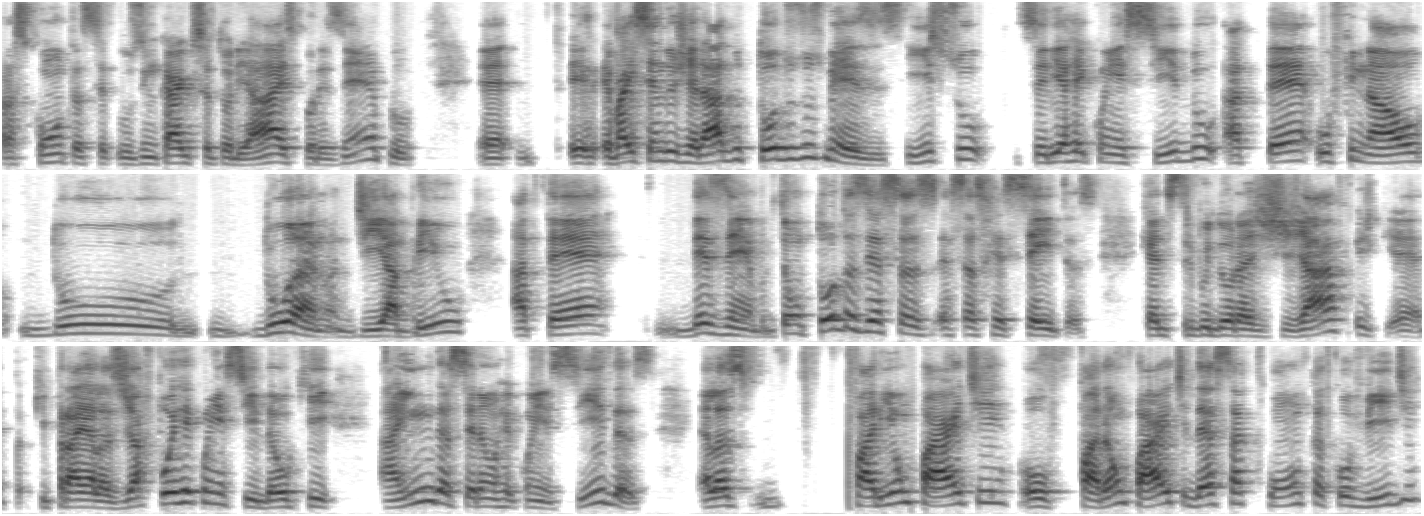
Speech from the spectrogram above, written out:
as contas, os encargos setoriais, por exemplo, é, é, vai sendo gerado todos os meses. E isso seria reconhecido até o final do, do ano, de abril até dezembro. Então, todas essas, essas receitas que a distribuidora já, é, que para elas já foi reconhecida ou que ainda serão reconhecidas, elas fariam parte ou farão parte dessa conta Covid.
